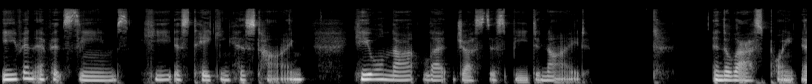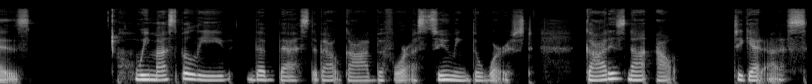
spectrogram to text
Even if it seems he is taking his time, he will not let justice be denied. And the last point is we must believe the best about God before assuming the worst. God is not out to get us.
